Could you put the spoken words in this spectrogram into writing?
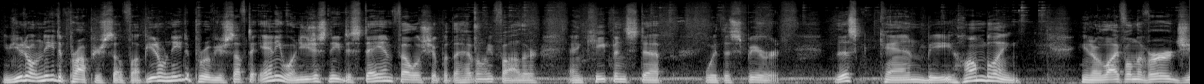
you don't need to prop yourself up. You don't need to prove yourself to anyone. You just need to stay in fellowship with the Heavenly Father and keep in step with the Spirit. This can be humbling. You know, Life on the Verge.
